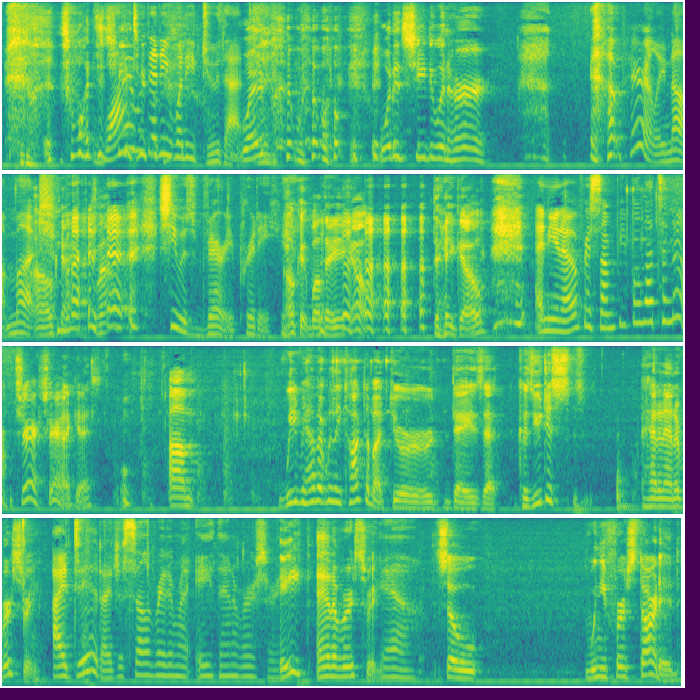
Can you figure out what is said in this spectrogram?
what did Why she would anybody do that? What, what did she do in her? Apparently not much. Okay, but well. she was very pretty. Okay, well there you go. There you go. And you know, for some people that's enough. Sure, sure, I guess. Um, we haven't really talked about your days at because you just had an anniversary, I did. I just celebrated my eighth anniversary. eighth anniversary. Yeah. So, when you first started,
